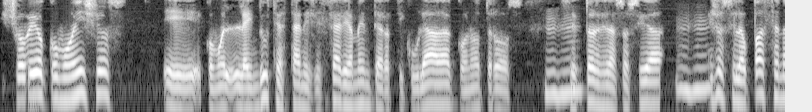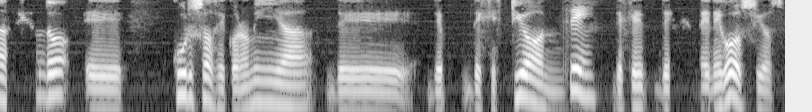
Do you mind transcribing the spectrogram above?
yo veo como ellos eh, como la industria está necesariamente articulada con otros sectores de la sociedad, ellos se lo pasan haciendo eh, cursos de economía, de, de, gestión, de, negocios.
